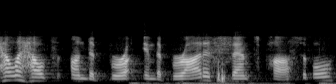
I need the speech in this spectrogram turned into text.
telehealth on the in the broadest sense possible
